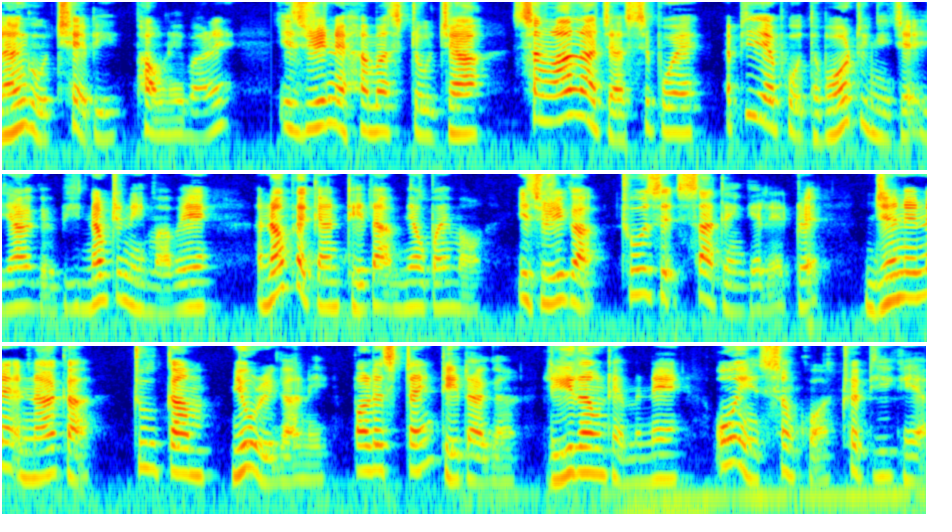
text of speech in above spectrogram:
လမ်းကိုချဲ့ပြီးဖောက်နေပါတယ်။အစ္စရေးနဲ့ဟာမတ်စ်တို့ကြား15လကြာစစ်ပွဲအပြစ်ရဖို့သဘောတူညီချက်ရခဲ့ပြီးနောက်တနေ့မှာပဲအနောက်ဖက်ကန်းဒေတာမြောက်ပိုင်းမှာအစ္စရေးကထိုးစစ်စတင်ခဲ့တဲ့အတွက်ဂျန်နန်နဲ့အနားကတူကမ်မြို့တွေကနေ ပါလက်စတိုင်းဒေတာက4000ထက်မနည်းအိုးအိမ်ဆွန့်ခွာထွက်ပြေးခဲ့ရ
